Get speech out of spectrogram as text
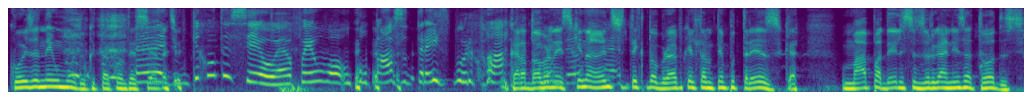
coisa nenhuma do que tá acontecendo. É, tipo, o que aconteceu? É, foi o, o compasso 3x4. O cara dobra na esquina antes de ter que dobrar porque ele tá no tempo 13. Cara. O mapa dele se desorganiza todo. assim.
